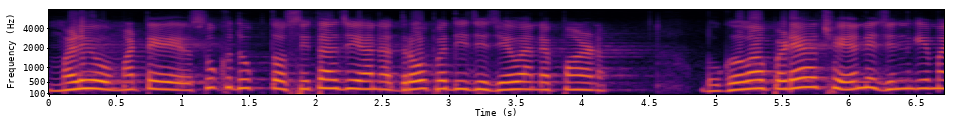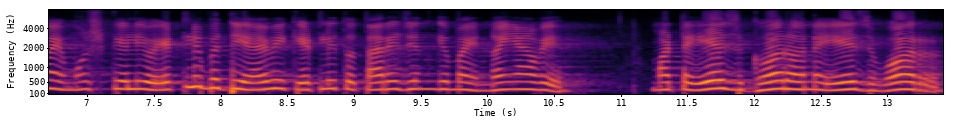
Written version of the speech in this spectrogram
મળ્યું માટે સુખ દુઃખ તો સીતાજી અને દ્રૌપદીજી જેવાને પણ ભોગવવા પડ્યા છે. એની જિંદગીમાં મુશ્કેલીઓ એટલી બધી આવી કે એટલી તો તારી જિંદગીમાં નહીં આવે. માટે એ જ ઘર અને એ જ વર.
